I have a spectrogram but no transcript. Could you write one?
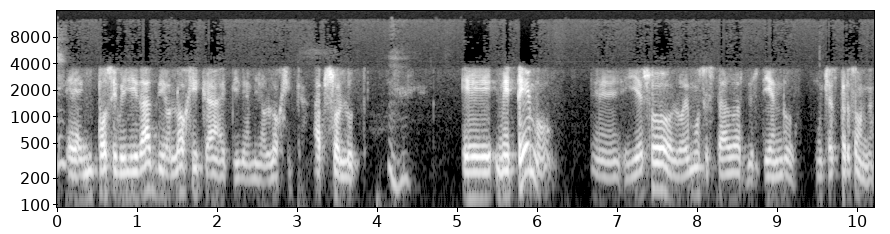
eh, imposibilidad biológica, epidemiológica, absoluta. Eh, me temo, y eso lo hemos estado advirtiendo muchas personas,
